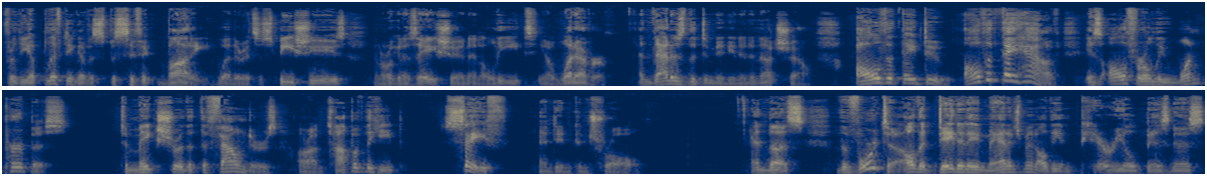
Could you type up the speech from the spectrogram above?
for the uplifting of a specific body, whether it's a species, an organization, an elite, you know, whatever. And that is the Dominion in a nutshell. All that they do, all that they have, is all for only one purpose to make sure that the founders are on top of the heap, safe, and in control. And thus, the Vorta, all the day to day management, all the imperial business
